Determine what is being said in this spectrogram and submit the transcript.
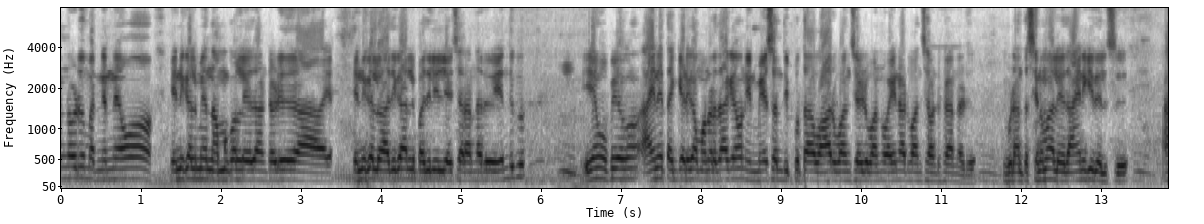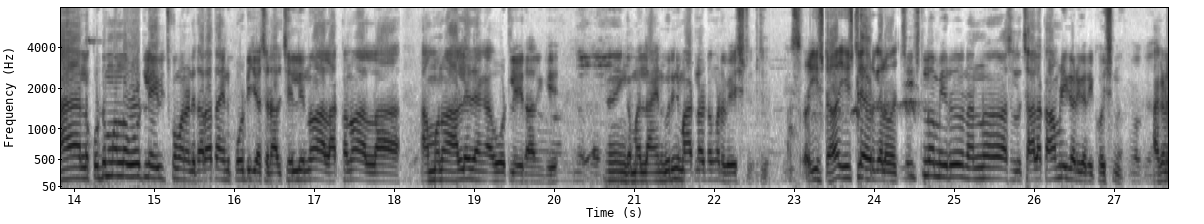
అన్నాడు మరి నిన్నేమో ఎన్నికల మీద నమ్మకం లేదు అంటాడు ఆ ఎన్నికలు అధికారులు బదిలీలు చేశారన్నారు. ఎందుకు? ఏం ఉపయోగం? ఆయనే తగ్గాడుగా మొన్నటిదాకేమో నేను మేసన్ తిప్పుతా వారు one side one why not one seventy five అన్నాడు. ఇప్పుడు అంత సినిమా లేదు ఆయనకి తెలుసు. వాళ్ళ కుటుంబంలో ఓట్లు వేయించుకోమనండి. తర్వాత ఆయన పోటీ చేస్తాడు. వాళ్ళ చెల్లినో వాళ్ళ అక్కనో వాళ్ళ అమ్మనో వాళ్ళేదే ఓట్లు వేయడానికి ఇంకా మళ్ళీ ఆయన గురించి మాట్లాడటం కూడా వేస్ట్ ఈస్ట్ ఈస్ట్లో ఎవరు గెలవచ్చు ఈస్ట్లో మీరు నన్ను అసలు చాలా కామెడీగా అడిగారు ఈ క్వశ్చన్ అక్కడ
